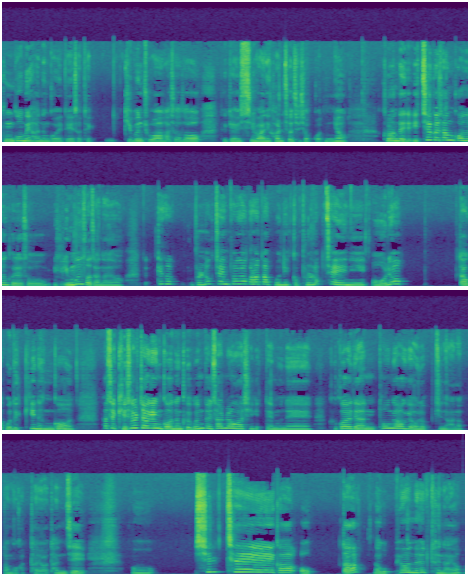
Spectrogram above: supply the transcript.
궁금해 하는 거에 대해서 되게 기분 좋아하셔서 되게 열심히 많이 가르쳐 주셨거든요. 그런데 이 책을 산 거는 그래서 입문서잖아요. 계속 블록체인 통역을 하다 보니까 블록체인이 어렵다고 느끼는 건 사실 기술적인 거는 그분들이 설명하시기 때문에 그거에 대한 통역이 어렵지는 않았던 것 같아요. 단지 어, 실체가 없다 라고 표현을 해도 되나요?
